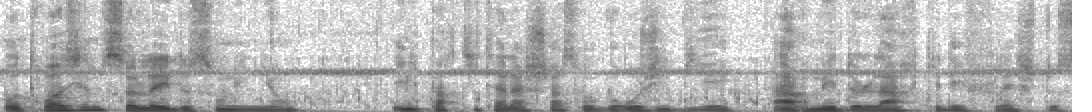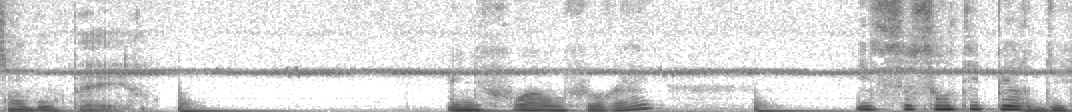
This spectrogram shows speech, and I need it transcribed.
Au troisième soleil de son union, il partit à la chasse au gros gibier, armé de l'arc et des flèches de son beau-père. Une fois en forêt, il se sentit perdu.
